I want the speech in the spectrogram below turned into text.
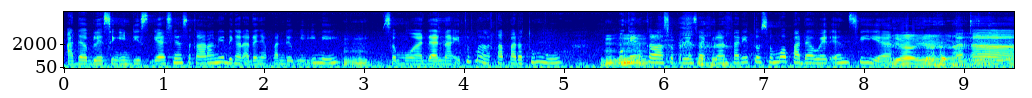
ada blessing in disguise-nya sekarang nih dengan adanya pandemi ini. Mm-mm. Semua dana itu malah tak pada tumbuh. Mm-mm. Mungkin kalau seperti yang saya bilang tadi itu semua pada wait and see ya. Iya, iya, iya, Heeh. iya, iya.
